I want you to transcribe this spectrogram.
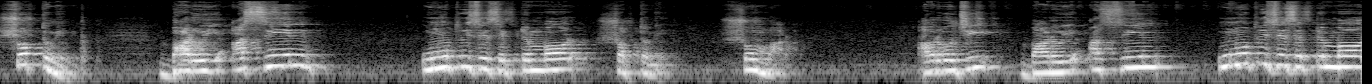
সপ্তমী, বারোই আশ্বিন, উনত্রিশে সেপ্টেম্বর, সপ্তমী, সোমবার। আবার বলছি বারোই আশ্বিন, উনত্রিশে সেপ্টেম্বর,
